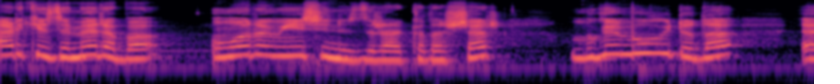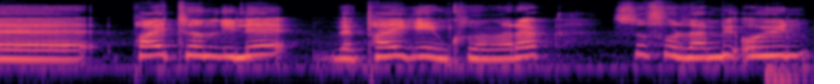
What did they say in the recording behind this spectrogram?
Herkese merhaba. Umarım iyisinizdir arkadaşlar. Bugün bu videoda eee, Python ile ve Pygame kullanarak sıfırdan bir oyun,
